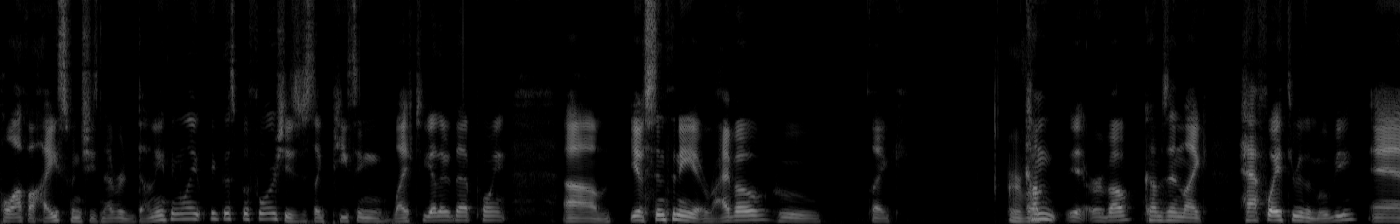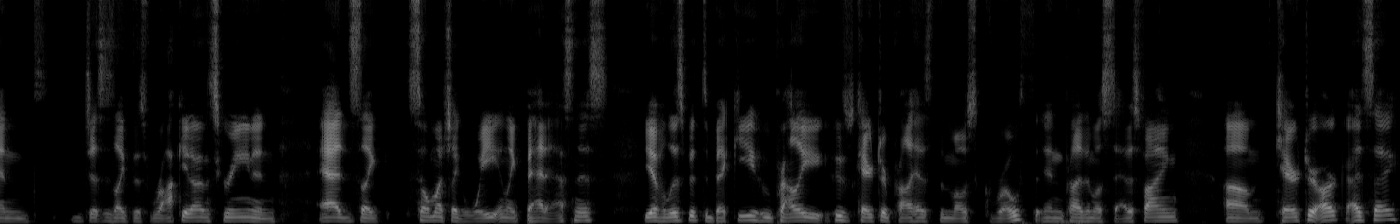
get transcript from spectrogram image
pull off a heist when she's never done anything like, like this before she's just like piecing life together at that point um you have Cynthia Erivo who like Irvo. come yeah, Irvo comes in like halfway through the movie and just is like this rocket on screen and adds like so much like weight and like badassness. You have Elizabeth Debicki, who probably whose character probably has the most growth and probably the most satisfying um, character arc, I'd say,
